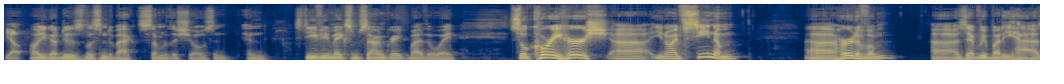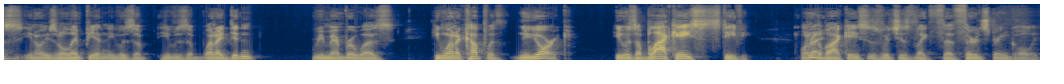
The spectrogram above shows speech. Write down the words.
Yep. all you got to do is listen to back to some of the shows, and and Stevie makes them sound great, by the way. So Corey Hirsch, uh, you know, I've seen him, uh, heard of him, uh, as everybody has. You know, he's an Olympian. He was a he was a. What I didn't remember was he won a cup with New York. He was a black ace, Stevie, one of the black aces, which is like the third string goalie.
